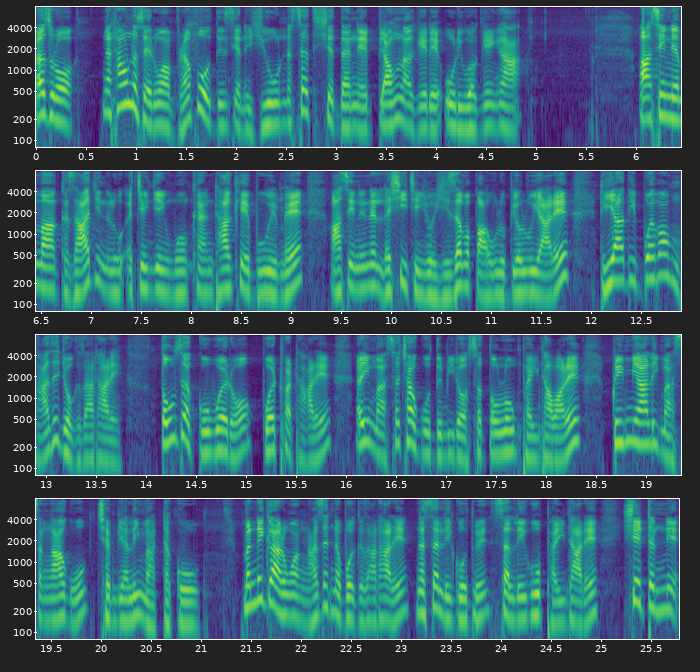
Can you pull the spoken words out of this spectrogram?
အဲဆိုတော့2020တုန်းက Brentford အသင်းစီကနေ Euro 28တန်းနဲ့ပြောင်းလာခဲ့တဲ့ Oliver King ကအာဆင်နယ်မှာကစားကျင်တယ်လို့အချိန်ချင်းဝန်ခံထားခဲ့ဘူးပေမဲ့အာဆင်နယ်နဲ့လက်ရှိချိန်ရောရေစက်မပါဘူးလို့ပြောလို့ရတယ်။ဒီဟာဒီပွဲပေါင်း90ကျော်ကစားထားတယ်။ 39ပွဲတော့ပွဲထွက်ထားတယ်။အဲ့ဒီမှာ16ကိုတင်ပြီးတော့73လုံးဖိန်ထားပါတယ်။ပရီးမီးယားလိမှာ15ကိုချန်ပီယံလိမှာ1ကိုမနစ်ကတော့52ပွဲကစားထားတယ်24ကိုသွင်း14ကိုဖိန်ထားတယ်ရှေ့တစ်နှစ်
